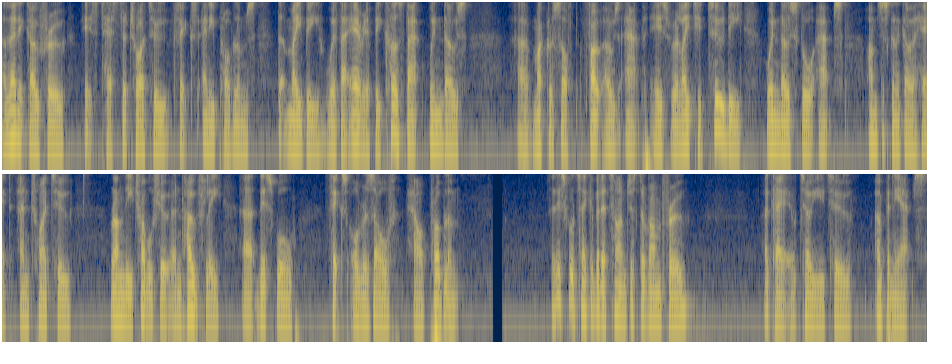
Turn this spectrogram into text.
and let it go through its test to try to fix any problems that may be with that area because that Windows uh, Microsoft Photos app is related to the Windows Store apps, I'm just going to go ahead and try to run the troubleshoot and hopefully uh, this will fix or resolve our problem. So this will take a bit of time just to run through. Okay, it'll tell you to open the apps.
